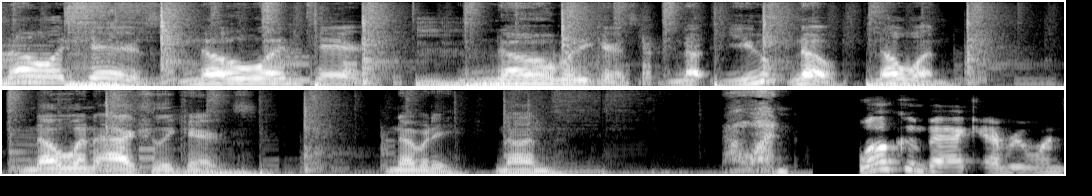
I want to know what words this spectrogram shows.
No one cares. No one cares. Nobody cares. No, you? No. No one. No one actually cares. Nobody. None. No one. Welcome back, everyone,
